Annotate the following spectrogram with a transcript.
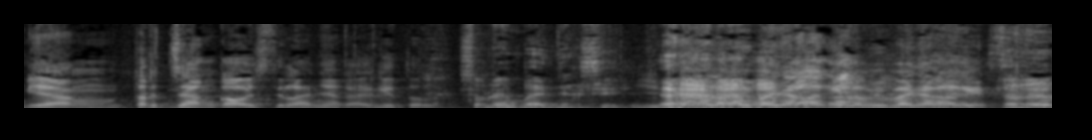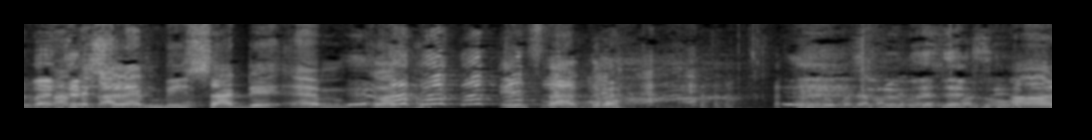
yang terjangkau istilahnya kayak gitu lah. sebenarnya banyak sih lebih banyak lagi, lebih banyak lagi. Sebenarnya banyak Nanti sih. kalian bisa DM ke Instagram. Sebenarnya banyak sih Oh,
